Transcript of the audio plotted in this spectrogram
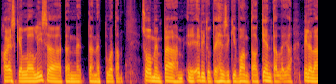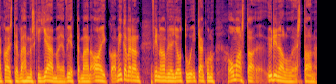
haeskellaan lisää tänne, tänne tuota Suomen päähän, eritoten Helsinki-Vantaa kentälle ja mielellään kai sitten vähän myöskin jäämään ja viettämään aikaa. Minkä verran Finavia joutuu ikään kuin omasta ydinalueestaan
